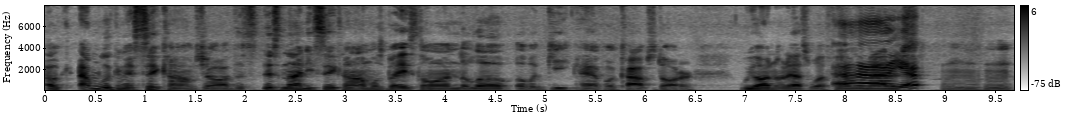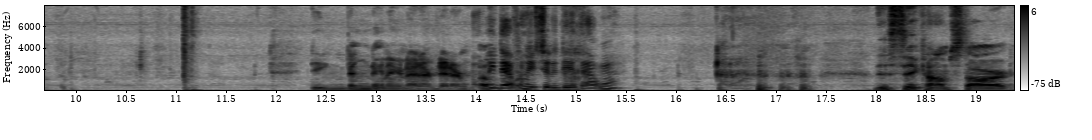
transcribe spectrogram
okay, I'm looking at sitcoms, y'all. This this '90s sitcom was based on the love of a geek half a cop's daughter. We all know that's what Family Ah, Matters. yep. Mm-hmm. Ding ding ding ding ding ding. ding. we definitely should have did that one. This sitcom starred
